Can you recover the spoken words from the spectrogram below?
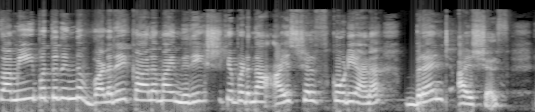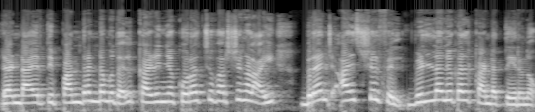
സമീപത്തു നിന്ന് വളരെ കാലമായി നിരീക്ഷിക്കപ്പെടുന്ന ഐസ് ഷെൽഫ് കൂടിയാണ് ബ്രന്റ് ഐസ് ഷെൽഫ്. രണ്ടായിരത്തി പന്ത്രണ്ട് മുതൽ കഴിഞ്ഞ കുറച്ചു വർഷങ്ങളായി ബ്രന്റ് ഐസ് ഷെൽഫിൽ വിള്ളലുകൾ കണ്ടെത്തിയിരുന്നു.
